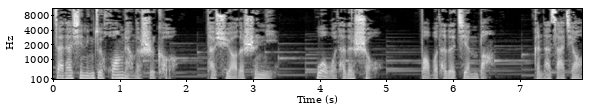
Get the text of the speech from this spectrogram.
在他心灵最荒凉的时刻，他需要的是你，握握他的手，抱抱他的肩膀，跟他撒娇。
